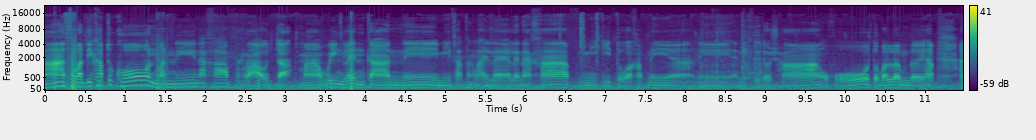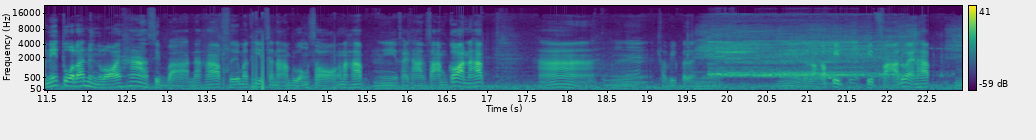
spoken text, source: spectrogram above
อ่าสวัสดีครับทุกคนวันนี้นะครับ เราจะมาวิ่งเล่นกันนี่มีสัตว์ทั้งหลายแหล่เลยนะครับ มีกี่ตัวครับเนี่ยนี่อันนี้คือเจ้าช้างโอ้โหตัวเบัลเริ่มเลยครับ อันนี้ตัวละ 150 บาทนะครับ ซื้อมาที่สนามหลวง 2 นะครับ นี่ใส่ฐาน 3 ก้อนนะครับอ่าตรงนี้นะสวิกไปตรงนี้นี่เดี๋ยวเราก็ปิดปิดฝาด้วยนะครับอื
